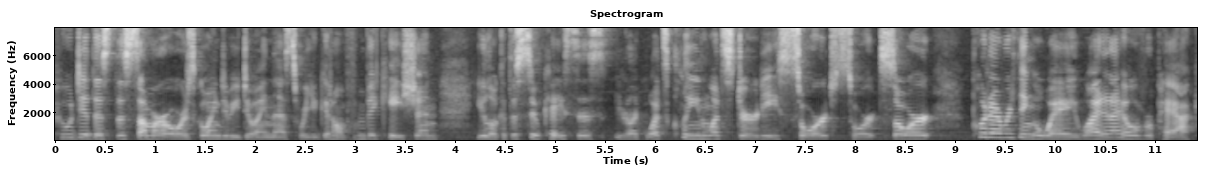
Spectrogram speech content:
who did this this summer or is going to be doing this where you get home from vacation, you look at the suitcases, you're like, what's clean, what's dirty, sort, sort, sort, put everything away. Why did I overpack?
